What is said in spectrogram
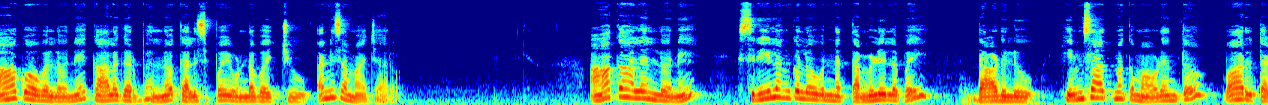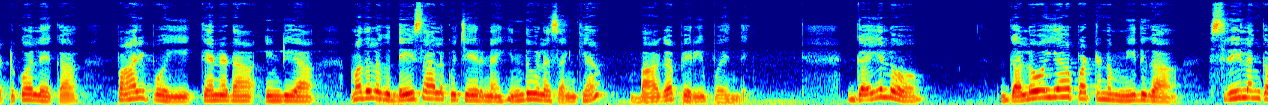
ఆ కోవలోనే కాలగర్భంలో కలిసిపోయి ఉండవచ్చు అని సమాచారం. ఆ కాలంలోనే శ్రీలంకలో ఉన్న తమిళులపై దాడులు హింసాత్మకమవడంతో వారు తట్టుకోలేక పారిపోయి కెనడా ఇండియా మొదలగు దేశాలకు చేరిన హిందువుల సంఖ్య బాగా పెరిగిపోయింది. గయలో గలోయా పట్టణం మీదుగా శ్రీలంక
